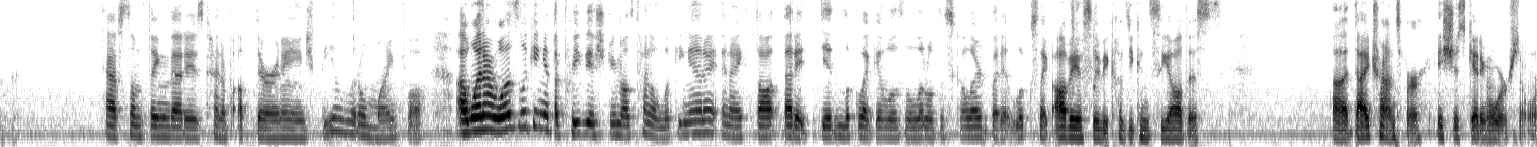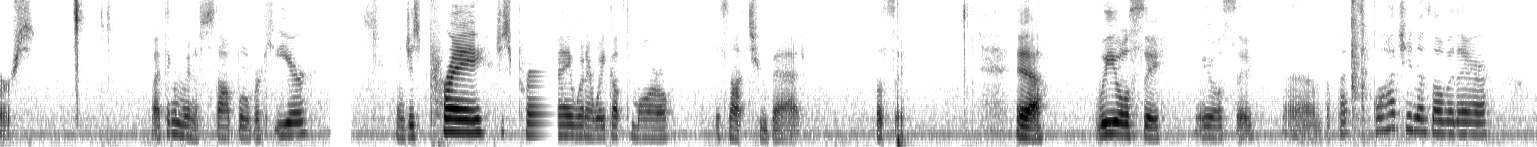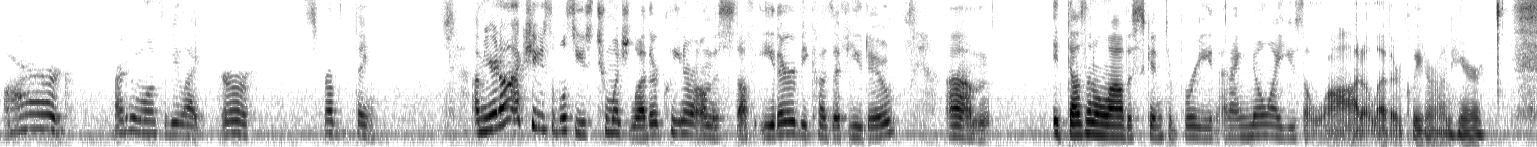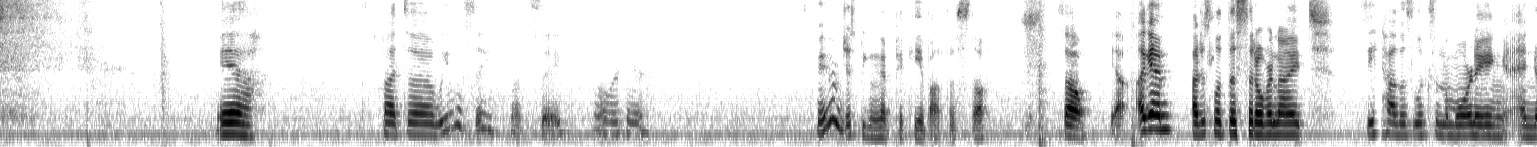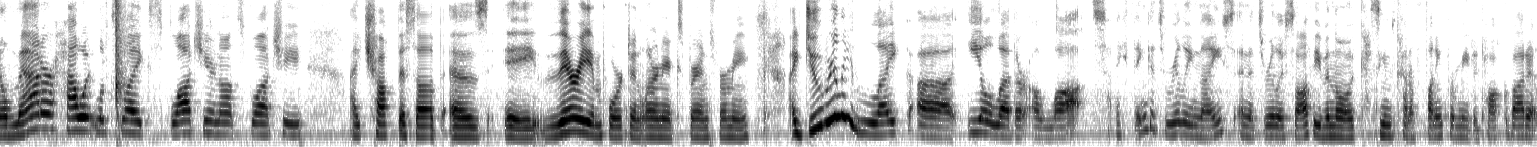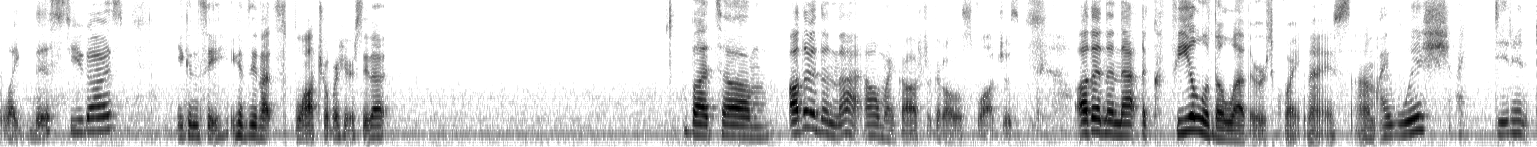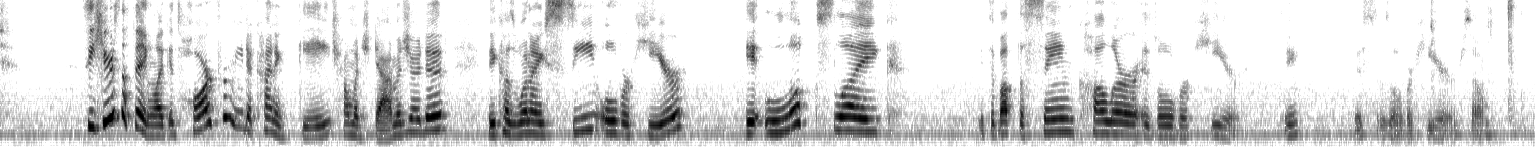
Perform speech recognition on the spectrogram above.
have something that is kind of up there in age, be a little mindful. Uh, when I was looking at the previous stream, I was kind of looking at it, and I thought that it did look like it was a little discolored, but it looks like obviously because you can see all this uh, dye transfer. It's just getting worse and worse. I think I'm going to stop over here and just pray, just pray when I wake up tomorrow. It's not too bad. Let's see. Yeah, we will see. We will see. Um, but that splotchiness over there, arg. Part of me wants to be like, grr, scrub the thing. Um, you're not actually supposed to use too much leather cleaner on this stuff either, because if you do, um, it doesn't allow the skin to breathe. And I know I use a lot of leather cleaner on here. Yeah. But uh, we will see. Let's see. Over here. Maybe I'm just being nitpicky about this stuff. So, yeah. Again, I'll just let this sit overnight. See how this looks in the morning. And no matter how it looks like, splotchy or not splotchy, I chalk this up as a very important learning experience for me. I do really like uh, eel leather a lot. I think it's really nice and it's really soft, even though it seems kind of funny for me to talk about it like this to you guys. You can see, you can see that splotch over here. See that? But um, other than that, oh my gosh, look at all the splotches. Other than that, the feel of the leather is quite nice. Um, I wish I didn't See, here's the thing. Like, it's hard for me to kind of gauge how much damage I did because when I see over here, it looks like it's about the same color as over here. See? this is over here. So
